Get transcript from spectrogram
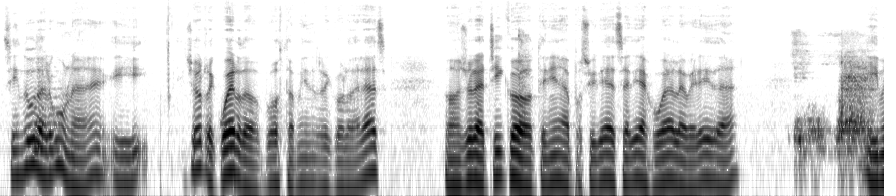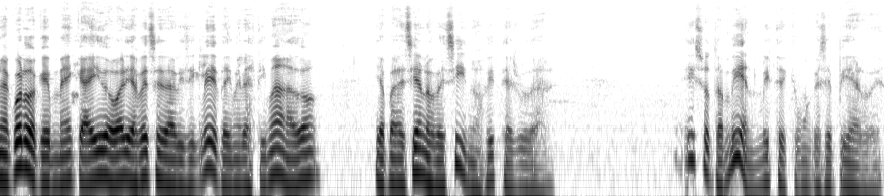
sin duda alguna. ¿eh? Y yo recuerdo, vos también recordarás, cuando yo era chico tenía la posibilidad de salir a jugar a la vereda. Y me acuerdo que me he caído varias veces de la bicicleta y me he lastimado. Y aparecían los vecinos, viste, a ayudar. Eso también, viste, como que se pierde.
